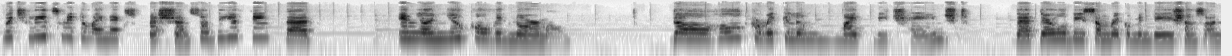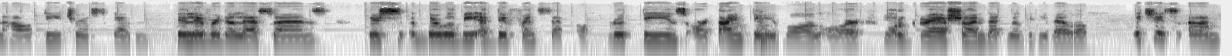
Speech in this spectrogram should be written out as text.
Which leads me to my next question. So, do you think that in your new COVID normal, the whole curriculum might be changed? That there will be some recommendations on how teachers can deliver the lessons, there's there will be a different set of routines or timetable or yeah. progression that will be developed which is um,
